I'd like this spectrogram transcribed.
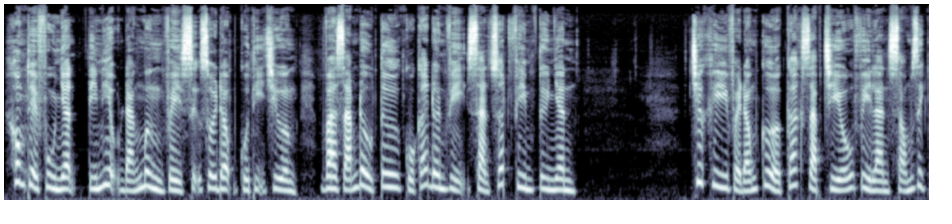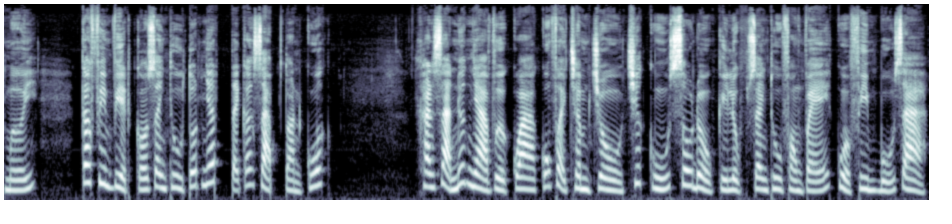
Không thể phủ nhận tín hiệu đáng mừng về sự sôi động của thị trường và dám đầu tư của các đơn vị sản xuất phim tư nhân. Trước khi phải đóng cửa các dạp chiếu vì làn sóng dịch mới, các phim Việt có doanh thu tốt nhất tại các dạp toàn quốc. Khán giả nước nhà vừa qua cũng phải trầm trồ trước cú xô đổ kỷ lục doanh thu phòng vé của phim Bố già.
